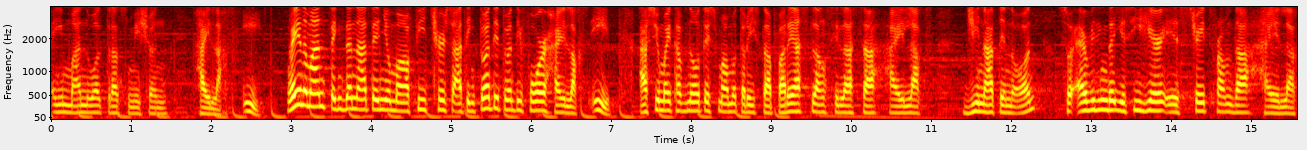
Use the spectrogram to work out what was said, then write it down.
a manual transmission Hilux E. Ngayon naman, tingnan natin yung mga features sa ating 2024 Hilux E. As you might have noticed mga motorista, parehas lang sila sa Hilux G natin noon. So everything that you see here is straight from the Hilux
